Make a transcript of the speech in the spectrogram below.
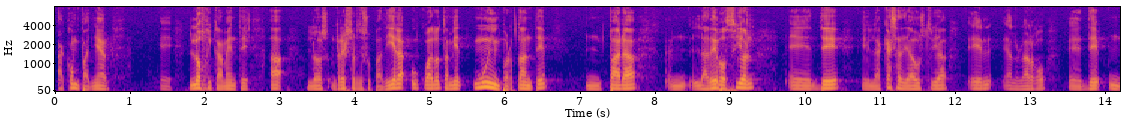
acompañar eh, lógicamente a los restos de su padre. Y era un cuadro también muy importante mm, para mm, la devoción eh, de la Casa de Austria en, a lo largo eh, de mm,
